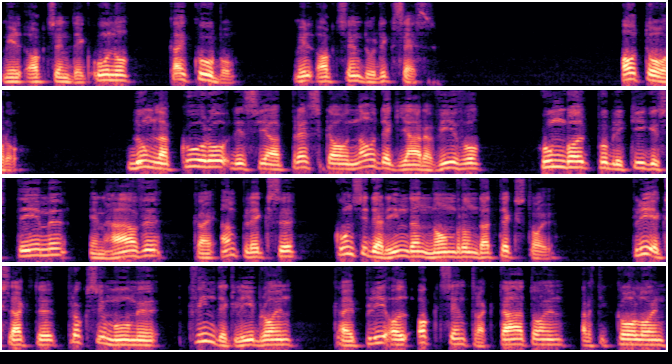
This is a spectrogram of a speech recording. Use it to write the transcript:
1801 cae Cubo, 1826. Autoro Dum la curo de sia prescao naudec-jara vivo, Humboldt publicigis teme, enhave, cae amplexe, considerindan nombron da textoi. Pli exacte, proximume quindec libroin, cae pli ol octcent tractatoin, articoloin,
